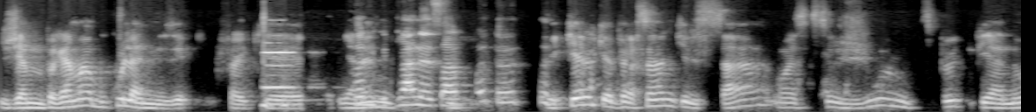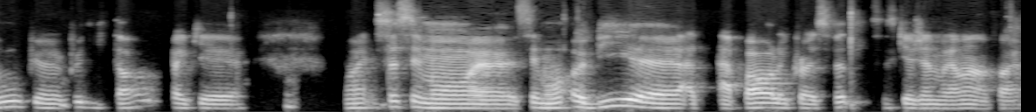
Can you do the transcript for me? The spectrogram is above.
j'aime vraiment beaucoup la musique. Fait que, il y en a une, quelques personnes qui le savent. Ouais, c'est ça. Je joue un petit peu de piano puis un peu de guitare. Fait que, ouais, ça, c'est mon, euh, c'est mon hobby euh, à, part le CrossFit. C'est ce que j'aime vraiment faire.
